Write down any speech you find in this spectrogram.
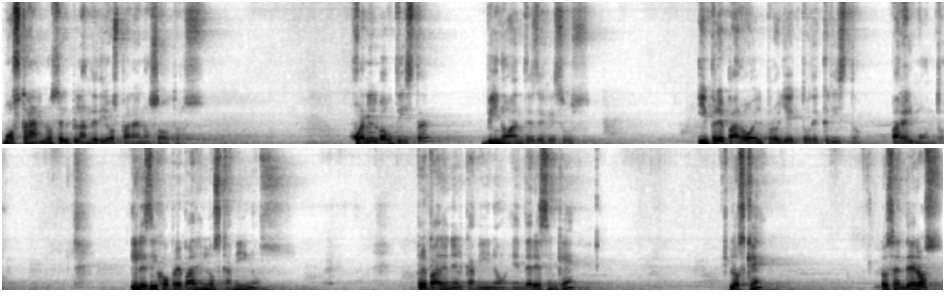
Mostrarnos el plan de Dios para nosotros. Juan el Bautista vino antes de Jesús y preparó el proyecto de Cristo para el mundo. Y les dijo, preparen los caminos, preparen el camino, enderecen qué? ¿Los qué? ¿Los senderos?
